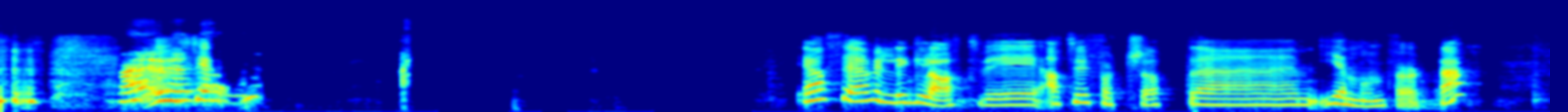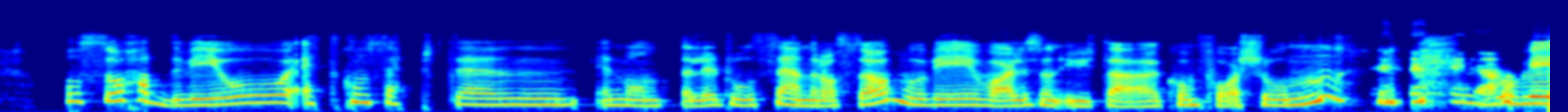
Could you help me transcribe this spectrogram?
Nei, jeg. Ja, så jeg er veldig glad at vi, at vi fortsatt eh, gjennomførte. Og så hadde vi jo et konsept en, en, måned eller to senere også, hvor vi var litt sånn ut av komfortsonen. ja. Hvor vi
